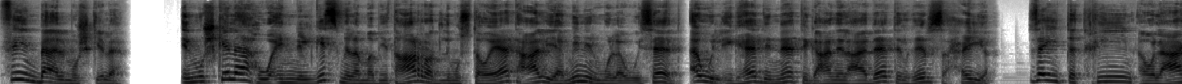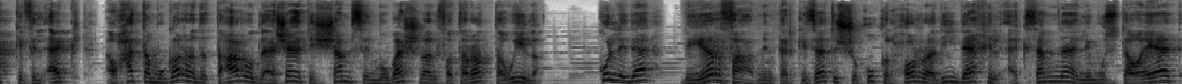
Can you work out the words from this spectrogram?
فين بقى المشكلة؟ المشكلة هو إن الجسم لما بيتعرض لمستويات عالية من الملوثات أو الإجهاد الناتج عن العادات الغير صحية زي التدخين أو العك في الأكل أو حتى مجرد التعرض لأشعة الشمس المباشرة لفترات طويلة. كل ده بيرفع من تركيزات الشقوق الحرة دي داخل أجسامنا لمستويات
